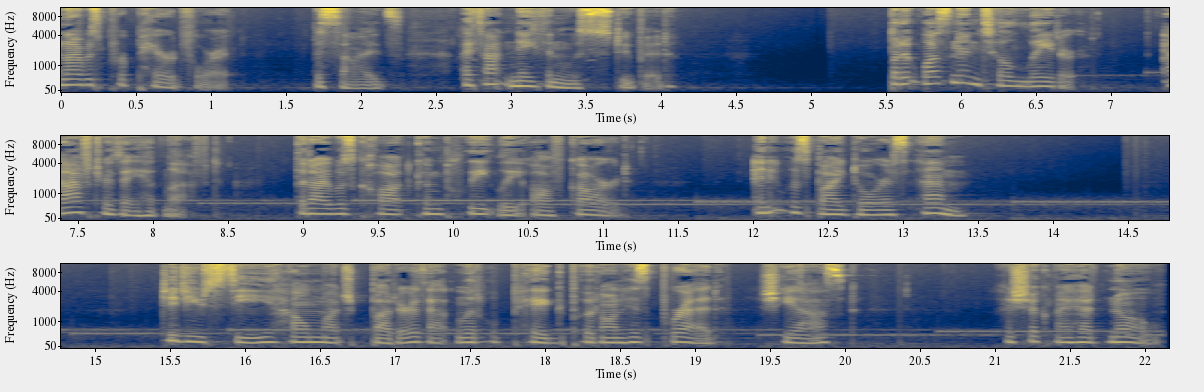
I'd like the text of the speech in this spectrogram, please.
and I was prepared for it. Besides, I thought Nathan was stupid. But it wasn't until later, after they had left, that I was caught completely off guard. And it was by Doris M. Did you see how much butter that little pig put on his bread? she asked. I shook my head no.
